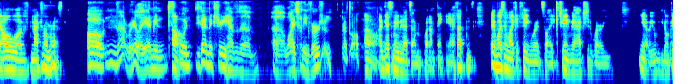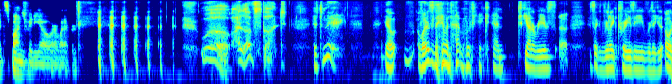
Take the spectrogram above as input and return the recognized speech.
No, of Maximum Risk. Oh, not really. I mean, oh. you gotta make sure you have the uh, widescreen version. That's all. Oh, I guess maybe that's um, what I'm thinking. I thought it wasn't like a thing where it's like chain reaction where you, you know, you, you don't get the sponge video or whatever. Whoa, I love Sponge. It's me. You know, what is the name of that movie again? Keanu Reeves. Uh, it's like really crazy, ridiculous. Oh,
